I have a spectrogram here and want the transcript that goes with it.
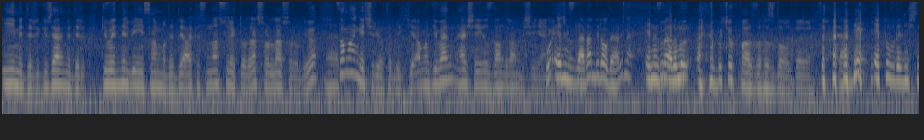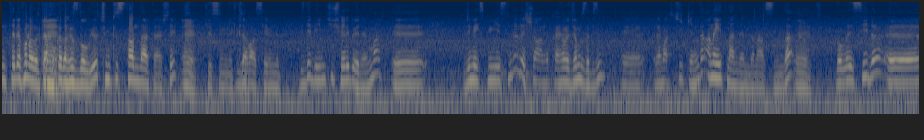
iyi midir, güzel midir, güvenilir bir insan mıdır diye arkasından sürekli olarak sorular soruluyor. Evet. Zaman geçiriyor tabii ki ama güven her şeyi hızlandıran bir şey yani. bu en gerçekten. hızlılardan biri oldu herhalde değil mi? En Bu, hızlı alımın bu, bu çok fazla hızlı oldu evet. Yani bir Apple demiştin telefon alırken Evet. bu kadar hızlı oluyor. Çünkü standart her şey. evet kesinlikle. Güzel var sevindim. Bizde benim için şöyle bir önemi var. Ee, Remax bünyesinde de şu anda Kayhan hocamız da bizim e, Remax Türkiye'nin de ana eğitmenlerinden aslında. Evet. Dolayısıyla e,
